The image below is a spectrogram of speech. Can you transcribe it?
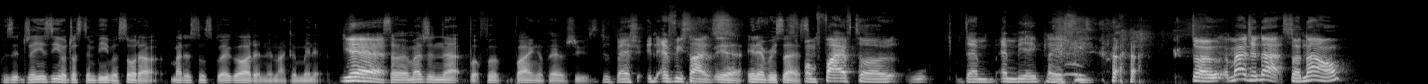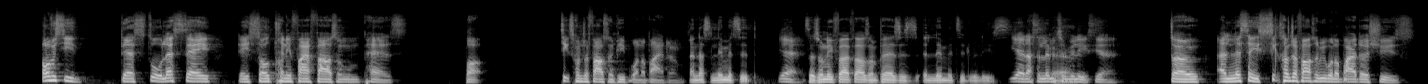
was it Jay Z or Justin Bieber sold out Madison Square Garden in like a minute? Yeah, So imagine that, but for buying a pair of shoes. just bare sh- in every size. Yeah, in every size. from five to them NBA players' feet. so imagine that. So now, obviously, there's still, let's say they sold 25,000 pairs, 600,000 people want to buy them. and that's limited. Yeah. So twenty five thousand pairs is a limited release. Yeah, that's a limited Yeah. release. Yeah. So, and let's say 600,000 people want to buy those shoes.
